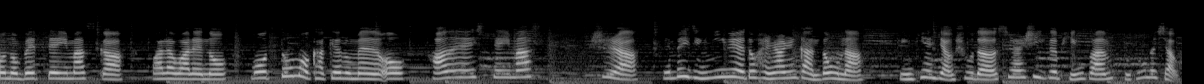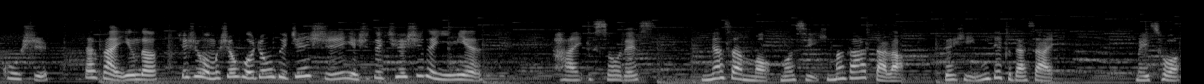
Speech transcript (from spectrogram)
を述べていますが、我々の最もかける面を反映しています。是啊，连背景音乐都很让人感动呢。影片讲述的虽然是一个平凡普通的小故事，但反映的却是我们生活中最真实也是最缺失的一面。はい、そうです。皆さんももし暇があったら。ぜひ見てください。没错，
